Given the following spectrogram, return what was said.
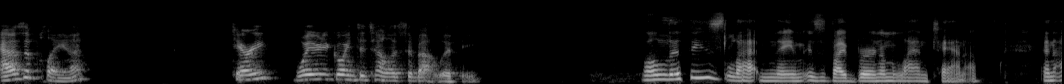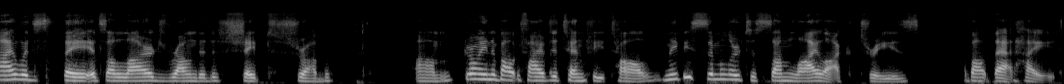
as a plant. Terry, what are you going to tell us about lithy? Well, lithy's Latin name is Viburnum lantana. And I would say it's a large, rounded shaped shrub, um, growing about five to 10 feet tall, maybe similar to some lilac trees about that height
